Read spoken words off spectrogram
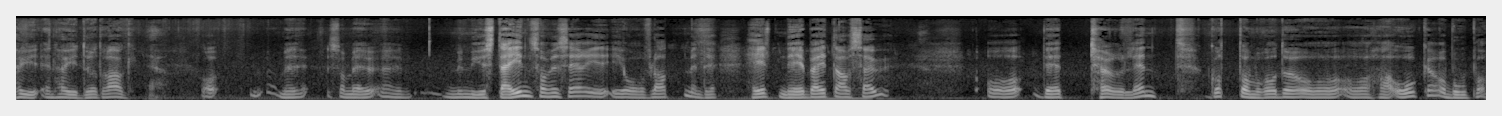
høy, en høydedrag. Ja. Og med, som er eh, med mye stein, som vi ser i, i overflaten, men det er helt nedbeita av sau. Og det er et tørrlendt, godt område å, å ha åker og bo på.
